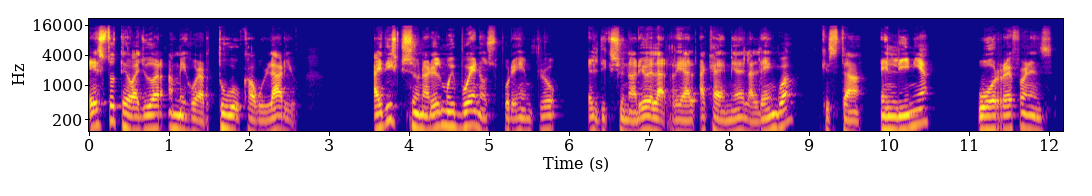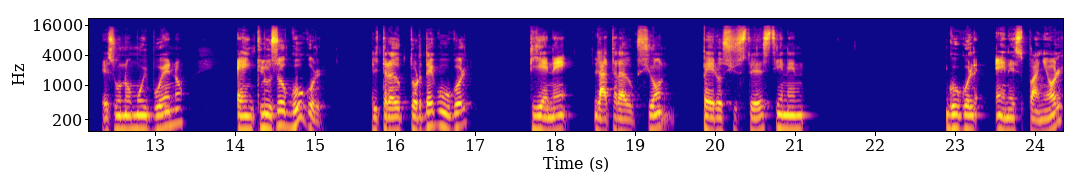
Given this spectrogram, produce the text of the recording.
Esto te va a ayudar a mejorar tu vocabulario, hay diccionarios muy buenos, por ejemplo, el diccionario de la Real Academia de la Lengua, que está en línea, Word Reference es uno muy bueno, e incluso Google, el traductor de Google, tiene la traducción, pero si ustedes tienen Google en español,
